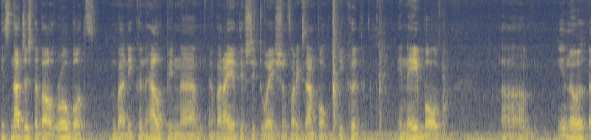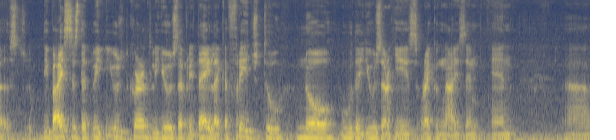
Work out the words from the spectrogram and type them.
it's not just about robots but it could help in uh, a variety of situations. For example, it could enable, um, you know, uh, devices that we use, currently use every day, like a fridge, to know who the user is, recognize him, and uh,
